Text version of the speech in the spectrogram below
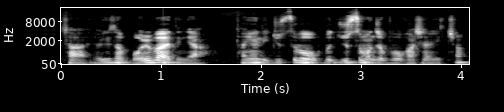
자 여기서 뭘 봐야 되냐? 당연히 뉴스 보고 뉴스 먼저 보고 가셔야겠죠.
